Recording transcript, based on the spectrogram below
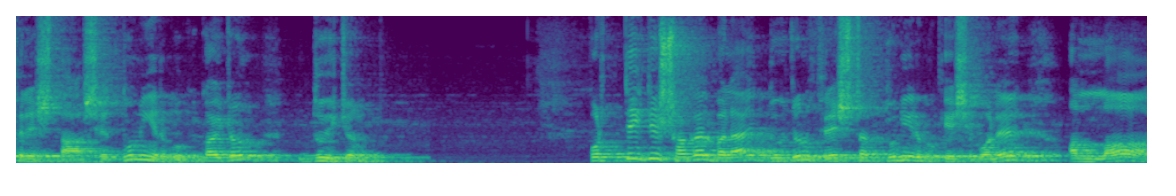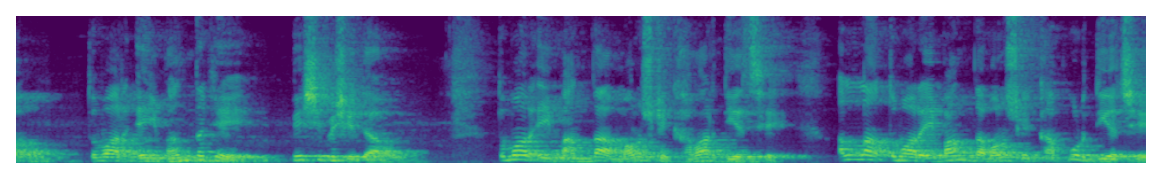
ফেরেস্তা আসে, দুনিয়ার বুকে কয়জন? দুইজন। প্রত্যেক দিন সকালবেলায় দুজন ফেরেস্তা দুনিয়ার বুকে এসে বলে, আল্লাহ, তোমার এই বান্দাকে বেশি বেশি দাও। তোমার এই বান্দা মানুষকে খাবার দিয়েছে। আল্লাহ, তোমার এই বান্দা মানুষকে কাপড় দিয়েছে।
